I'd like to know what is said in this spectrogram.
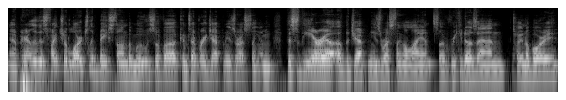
and apparently, these fights are largely based on the moves of uh, contemporary Japanese wrestling. I mean, this is the area of the Japanese Wrestling Alliance of Rikidozan Toyonobori,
